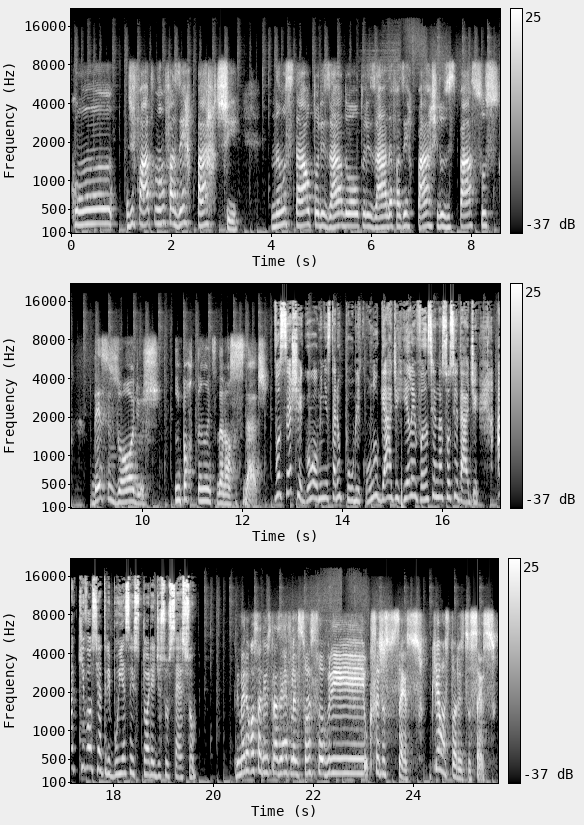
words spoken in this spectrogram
com, de fato, não fazer parte, não estar autorizado ou autorizada a fazer parte dos espaços decisórios importantes da nossa cidade. Você chegou ao Ministério Público, um lugar de relevância na sociedade. A que você atribui essa história de sucesso? Primeiro, eu gostaria de trazer reflexões sobre o que seja sucesso. O que é uma história de sucesso?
